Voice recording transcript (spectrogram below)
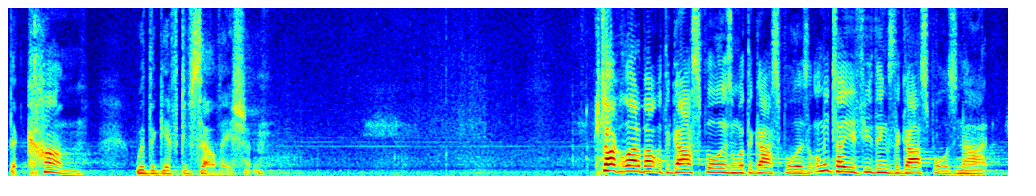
that come with the gift of salvation? We talk a lot about what the gospel is and what the gospel isn't. Let me tell you a few things the gospel is not.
